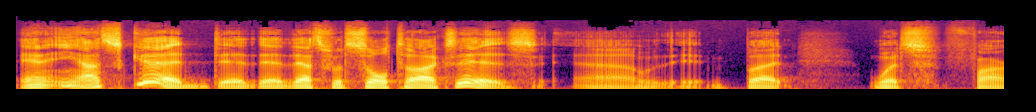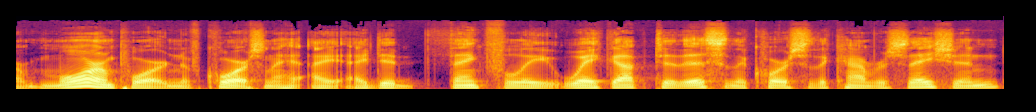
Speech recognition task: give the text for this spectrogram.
And you know it's good. Th- th- that's what soul talks is. Uh, but what's far more important of course and I, I, I did thankfully wake up to this in the course of the conversation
